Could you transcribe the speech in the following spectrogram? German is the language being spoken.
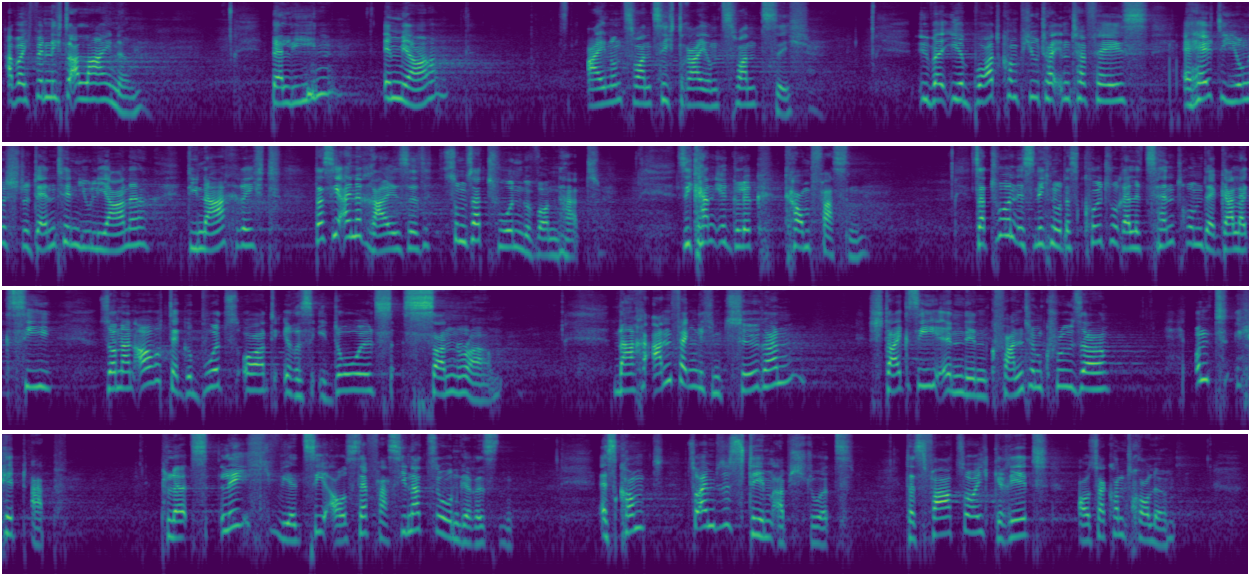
Aber ich bin nicht alleine. Berlin im Jahr 2123. Über ihr Bordcomputer-Interface erhält die junge Studentin Juliane die Nachricht, dass sie eine Reise zum Saturn gewonnen hat. Sie kann ihr Glück kaum fassen. Saturn ist nicht nur das kulturelle Zentrum der Galaxie, sondern auch der Geburtsort ihres Idols Sun Ra. Nach anfänglichem Zögern steigt sie in den Quantum Cruiser und hebt ab. Plötzlich wird sie aus der Faszination gerissen. Es kommt zu einem Systemabsturz. Das Fahrzeug gerät außer Kontrolle.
